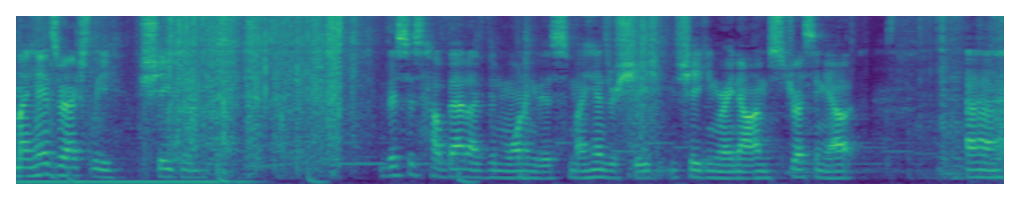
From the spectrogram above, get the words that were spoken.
My hands are actually shaking. This is how bad I've been wanting this. My hands are sh shaking right now. I'm stressing out. Uh,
